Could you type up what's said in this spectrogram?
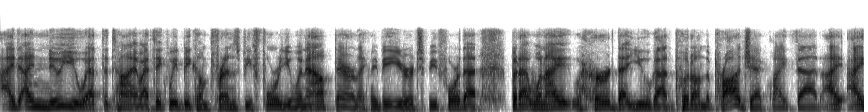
I, I knew you at the time. I think we'd become friends before you went out there, like maybe a year or two before that. But I, when I heard that you got put on the project like that, I I,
